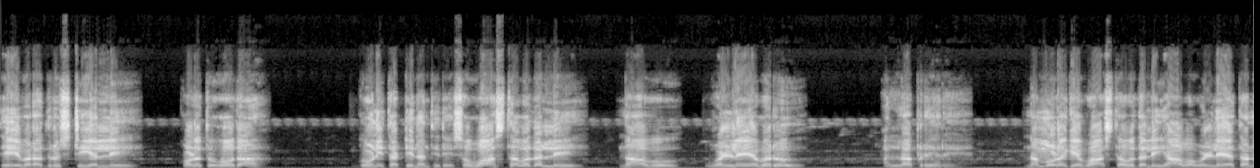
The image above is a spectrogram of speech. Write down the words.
ದೇವರ ದೃಷ್ಟಿಯಲ್ಲಿ ಕೊಳತು ಹೋದ? ಗೋಣಿ ತಟ್ಟಿನಂತಿದೆ ಸೊ ವಾಸ್ತವದಲ್ಲಿ ನಾವು ಒಳ್ಳೆಯವರು ಅಲ್ಲ ಪ್ರಿಯರೇ. ನಮ್ಮೊಳಗೆ ವಾಸ್ತವದಲ್ಲಿ ಯಾವ ಒಳ್ಳೆಯತನ?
